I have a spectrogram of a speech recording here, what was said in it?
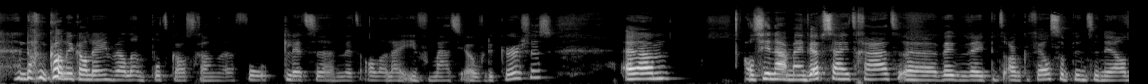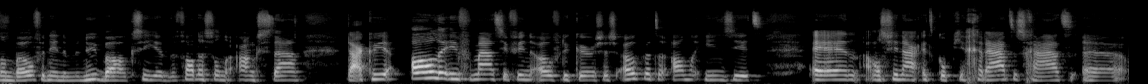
dan kan ik alleen wel een podcast gaan uh, vol kletsen met allerlei informatie over de cursus. Um, als je naar mijn website gaat, uh, dan bovenin de menubalk zie je bevallen zonder angst staan. Daar kun je alle informatie vinden over de cursus, ook wat er allemaal in zit. En als je naar het kopje gratis gaat, uh,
